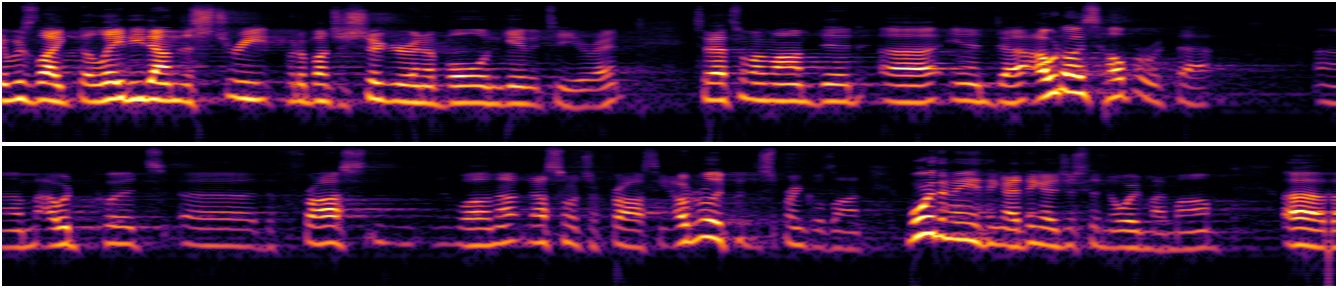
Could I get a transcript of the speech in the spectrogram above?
It was like the lady down the street put a bunch of sugar in a bowl and gave it to you, right? So that's what my mom did. Uh, and uh, I would always help her with that. Um, I would put uh, the frost, well, not, not so much the frosting. I would really put the sprinkles on. More than anything, I think I just annoyed my mom. Uh,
